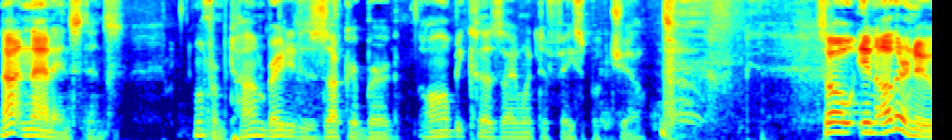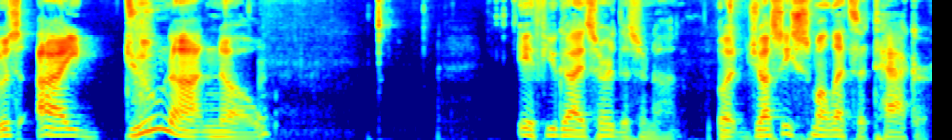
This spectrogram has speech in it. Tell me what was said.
not in that instance. I went from Tom Brady to Zuckerberg, all because I went to Facebook jail. so, in other news, I do not know if you guys heard this or not, but Jussie Smollett's attacker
